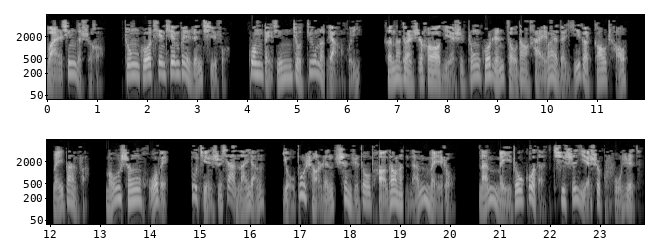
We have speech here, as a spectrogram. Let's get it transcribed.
晚清的时候，中国天天被人欺负，光北京就丢了两回。可那段时候也是中国人走到海外的一个高潮。没办法，谋生活呗。不仅是下南洋，有不少人甚至都跑到了南美洲。南美洲过的其实也是苦日子。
